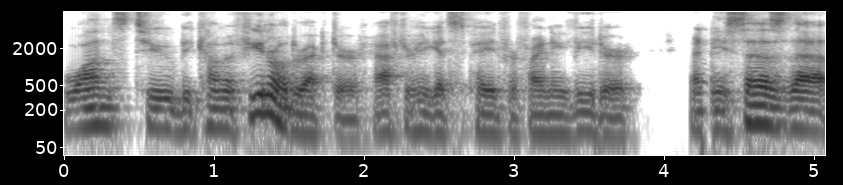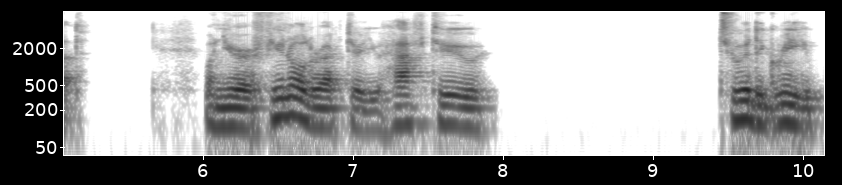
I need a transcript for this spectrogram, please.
wants to become a funeral director after he gets paid for finding Wieder. And he says that when you're a funeral director, you have to, to a degree,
